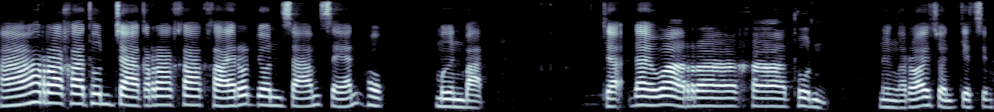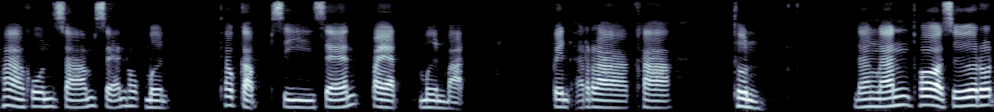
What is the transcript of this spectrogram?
หาราคาทุนจากราคาขายรถยนต์ 360,000 บาท จะได้ว่าราคาทุน 100 ส่วน 75 คูณ 360,000 เท่ากับ 480,000 บาท เป็นราคาทุน ดังนั้นพ่อซื้อรถ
